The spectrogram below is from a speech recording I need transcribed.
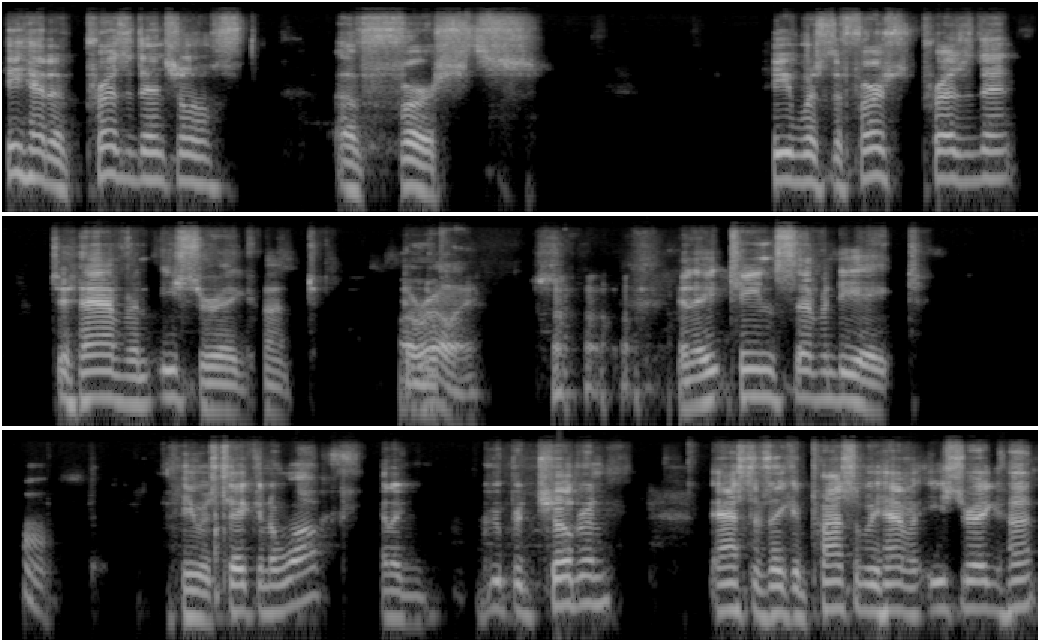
He had a presidential of firsts. He was the first president to have an Easter egg hunt Oh, really? in 1878. Hmm. He was taking a walk, and a group of children asked if they could possibly have an Easter egg hunt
